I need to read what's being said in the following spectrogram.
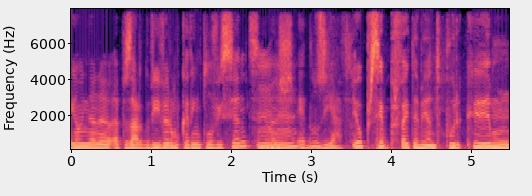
eu ainda, apesar de viver um bocadinho pelo Vicente, Uhum. mas é Eu percebo perfeitamente, porque hum,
